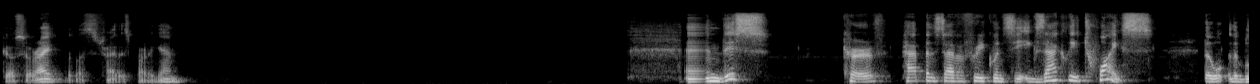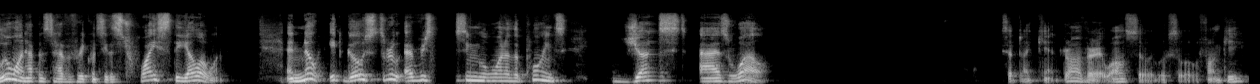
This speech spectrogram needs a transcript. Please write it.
go so right, but let's try this part again. And this curve happens to have a frequency exactly twice. The, the blue one happens to have a frequency that's twice the yellow one. And note, it goes through every single one of the points just as well. Except I can't draw very well, so it looks a little funky.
